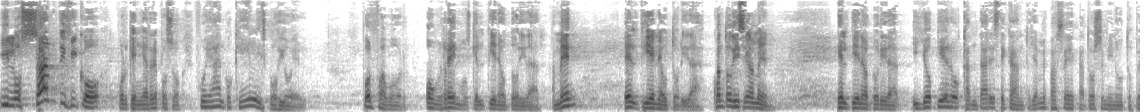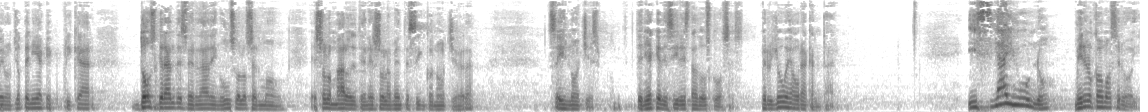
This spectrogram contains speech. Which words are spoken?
y lo santificó porque en el reposo fue algo que Él escogió Él. Por favor, honremos que Él tiene autoridad. Amén. Él tiene autoridad. ¿Cuánto dicen amén? Él tiene autoridad. Y yo quiero cantar este canto. Ya me pasé 14 minutos, pero yo tenía que explicar dos grandes verdades en un solo sermón. Eso es lo malo de tener solamente cinco noches, ¿verdad? Seis noches. Tenía que decir estas dos cosas. Pero yo voy ahora a cantar. Y si hay uno, miren lo que vamos a hacer hoy.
